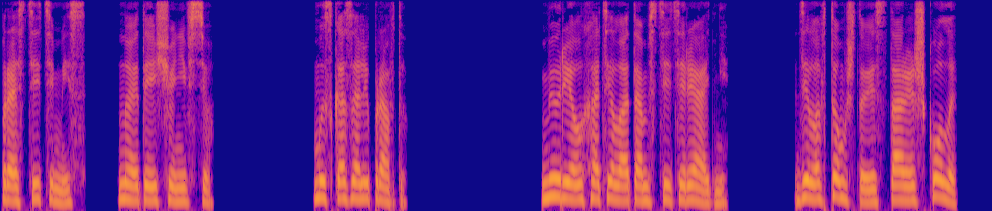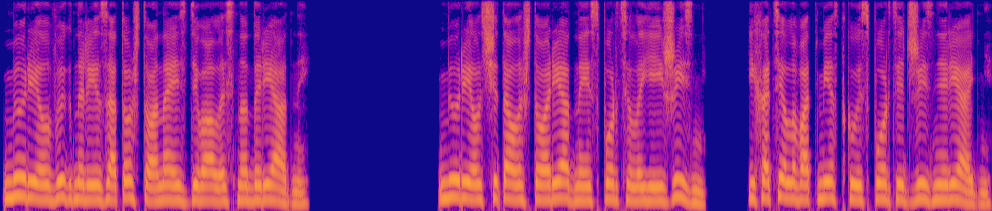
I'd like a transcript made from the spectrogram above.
«Простите, мисс, но это еще не все. Мы сказали правду. Мюриэл хотела отомстить Риадне. Дело в том, что из старой школы Мюриэл выгнали за то, что она издевалась над Ариадной. Мюриэл считала, что Ариадна испортила ей жизнь и хотела в отместку испортить жизнь Ариадни.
